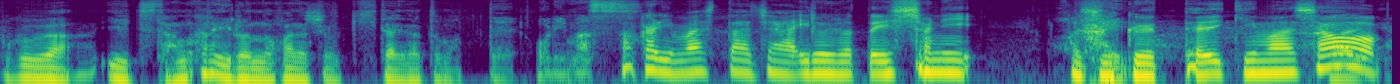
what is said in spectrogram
僕が井内さんからいろんなお話を聞きたいなと思っておりますわ。かりました。じゃあいろいろと一緒にほじくっていきましょう。はい。はい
